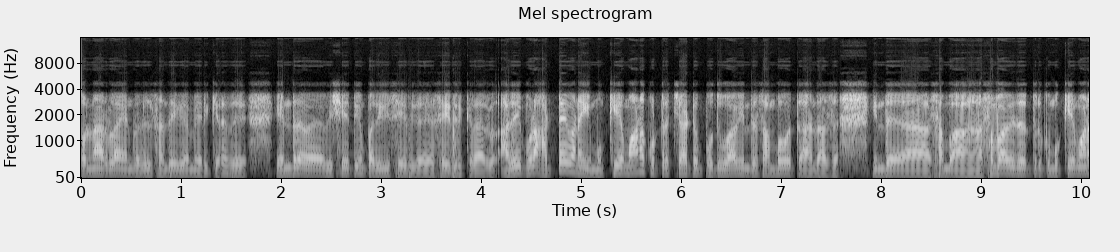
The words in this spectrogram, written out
சொன்னார்களா என்பதில் சந்தேகம் இருக்கிறது என்ற விஷயத்தையும் பதிவு செய்து செய்திருக்கிறார்கள். அதே போல அட்டைவணை முக்கியமான குற்றச்சாட்டு பொதுவாக இந்த சம்பவத்தை அந்த இந்த அசம்பாவிதத்திற்கு முக்கியமான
